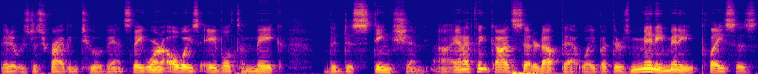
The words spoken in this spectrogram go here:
that it was describing two events. They weren't always able to make the distinction. Uh, and I think God set it up that way. But there's many, many places,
